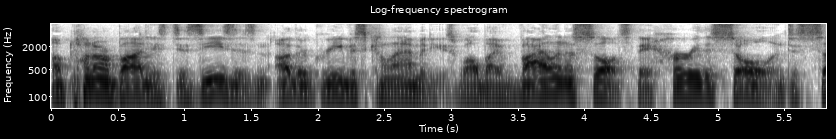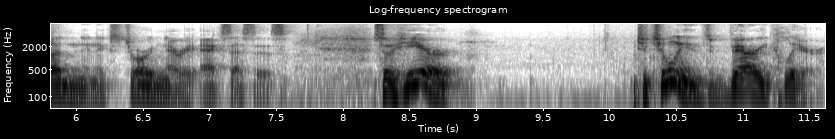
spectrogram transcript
upon our bodies diseases and other grievous calamities, while by violent assaults they hurry the soul into sudden and extraordinary excesses. So, here, Tertullian's very clear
